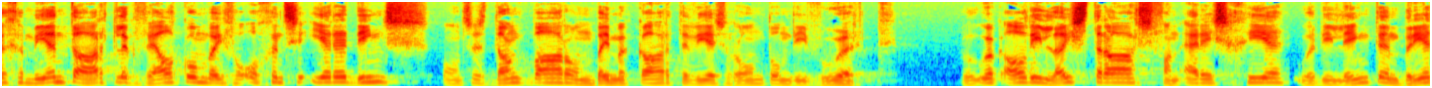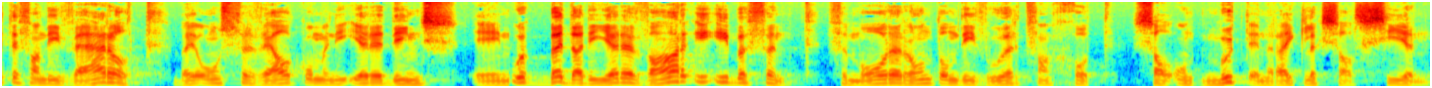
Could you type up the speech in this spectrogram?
Liewe gemeente, hartlik welkom by vanoggend se erediens. Ons is dankbaar om by mekaar te wees rondom die woord. Wil ook al die luisteraars van RSG oor die lengte en breedte van die wêreld by ons verwelkom in die erediens en ook bid dat die Here waar u u bevind, vanmôre rondom die woord van God sal ontmoet en ryklik sal seën.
